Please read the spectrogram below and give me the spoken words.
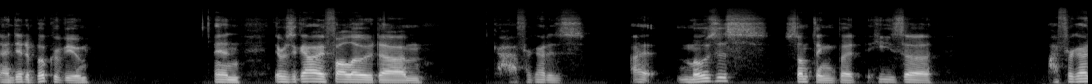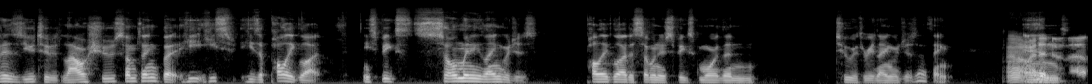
I did a book review, and there was a guy I followed. Um, God, I forgot his, I Moses something, but he's uh I forgot his YouTube, Lao Shu something, but he he's he's a polyglot. He speaks so many languages. Polyglot is someone who speaks more than two or three languages, I think. Oh, I didn't know that.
